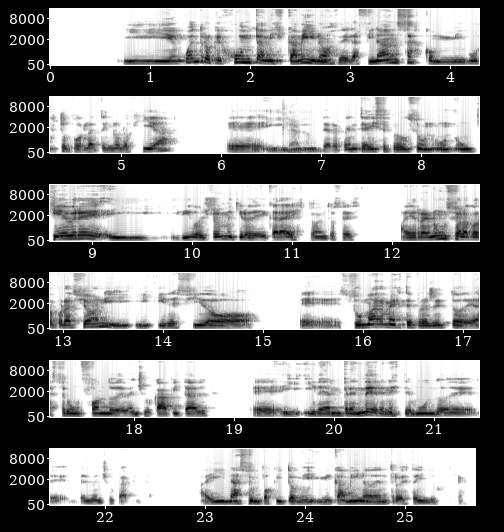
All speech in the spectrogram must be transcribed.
y encuentro que junta mis caminos de las finanzas con mi gusto por la tecnología eh, y de repente ahí se produce un, quiebre y, digo, yo me quiero dedicar a esto. Entonces ahí renuncio a la corporación y, decido eh, sumarme a este proyecto de hacer un fondo de venture capital eh, y, de emprender en este mundo del venture capital ahí nace un poquito mi, camino dentro de esta industria.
